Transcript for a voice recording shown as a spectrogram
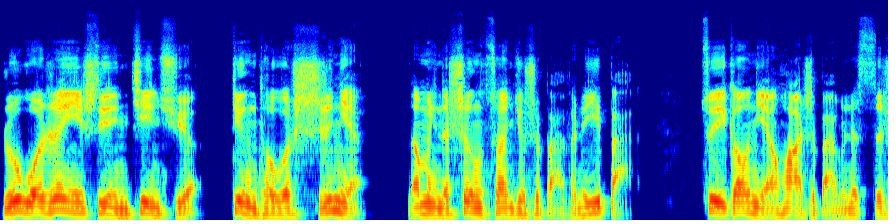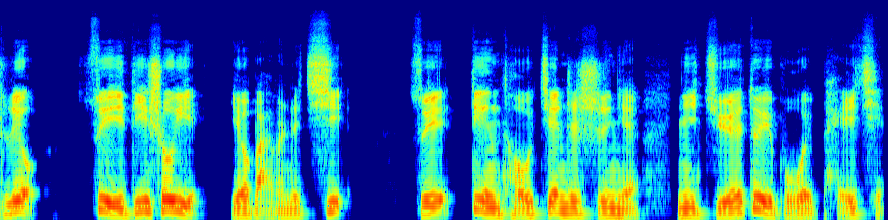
如果任意时间你进去。定投个十年，那么你的胜算就是百分之一百，最高年化是百分之四十六，最低收益也有百分之七，所以定投坚持十年，你绝对不会赔钱。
